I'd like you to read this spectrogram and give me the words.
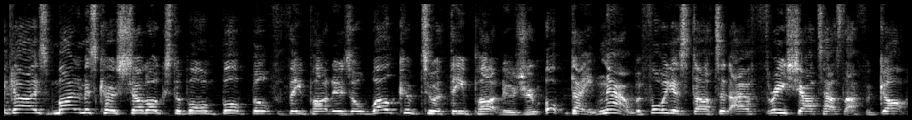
Hi guys, my name is Coach John Ogsterborn, Bob Built for Theme Park News, and welcome to a Theme Park Newsroom update. Now, before we get started, I have three shout outs that I forgot.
